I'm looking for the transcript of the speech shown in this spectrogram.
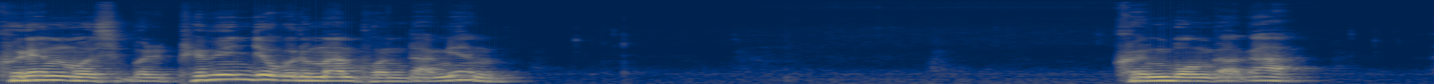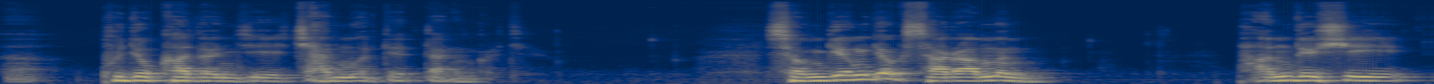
그런 모습을 표면적으로만 본다면 그건 뭔가가 어, 부족하든지 잘못됐다는 거죠. 성경적 사람은 반드시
